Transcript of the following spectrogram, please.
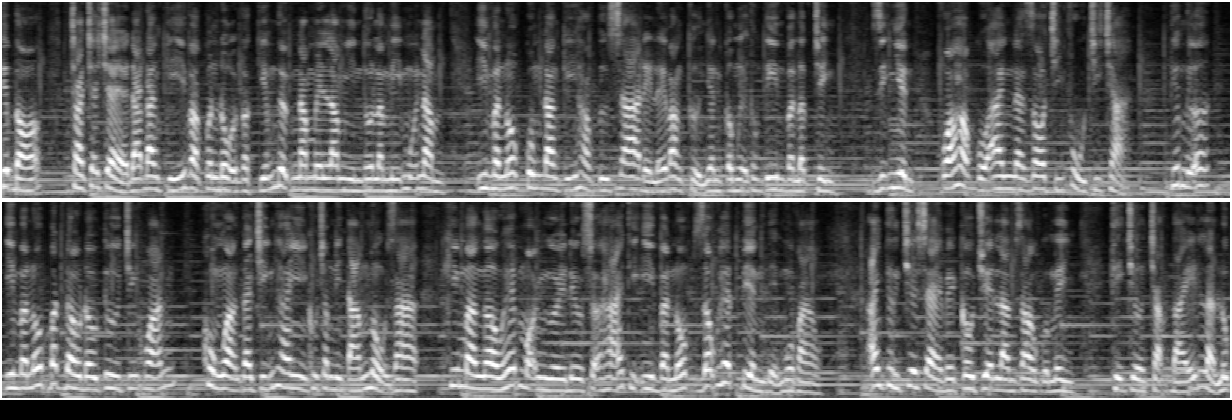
Tiếp đó, chàng trai trẻ đã đăng ký vào quân đội và kiếm được 55.000 đô la Mỹ mỗi năm. Ivanov cũng đăng ký học từ xa để lấy bằng cử nhân công nghệ thông tin và lập trình. Dĩ nhiên, khóa học của anh là do chính phủ chi trả. Tiếp nữa, Ivanov bắt đầu đầu tư chứng khoán. Khủng hoảng tài chính 2008 nổ ra khi mà ngầu hết mọi người đều sợ hãi thì Ivanov dốc hết tiền để mua vào. Anh từng chia sẻ về câu chuyện làm giàu của mình. Thị trường chạm đáy là lúc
